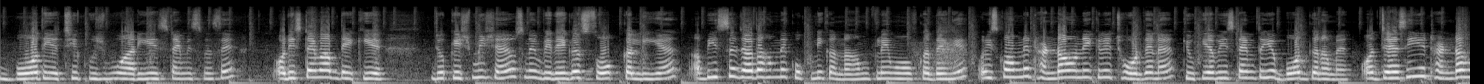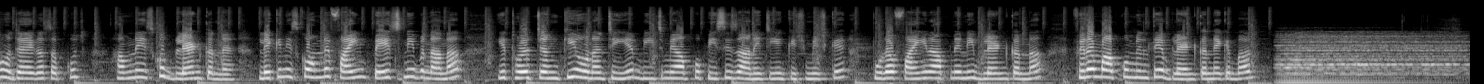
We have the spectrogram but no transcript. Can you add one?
बहुत ही अच्छी खुशबू आ रही है इस टाइम इसमें से। और इस टाइम आप देखिए, जो किशमिश है, उसने विनेगर सोक कर ली है। अभी इससे ज़्यादा हमने कुक नहीं करना, हम फ्लेम ऑफ़ कर देंगे। और इसको हमने ठंडा होने के लिए छोड़ देना है, क्योंकि अभी इस टाइम तो ये बहुत गर्म है। और जैसे ही ये ठंडा हो जाएगा सब कुछ, हमने इसको ब्लेंड करना है। लेकिन इसको हमने फाइन पेस्ट नहीं बनाना, ये थोड़ा चंकी होना चाहिए। बीच में आपको पीसेज आने चाहिए किशमिश के। पूरा फाइन आपने नहीं ब्लेंड करना। फिर हम आपको मिलते हैं ब्लेंड करने के बाद।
